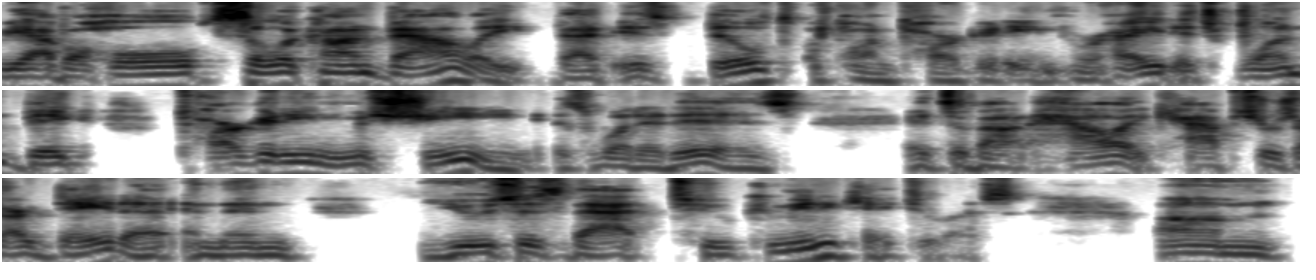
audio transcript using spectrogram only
We have a whole Silicon Valley that is built upon targeting, right? It's one big targeting machine, is what it is. It's about how it captures our data and then uses that to communicate to us. Um,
